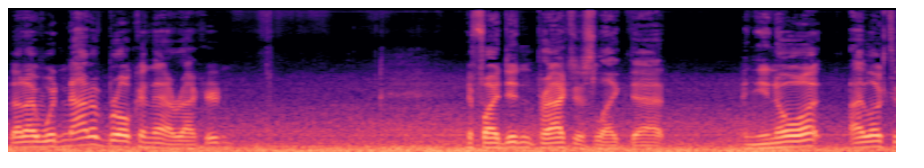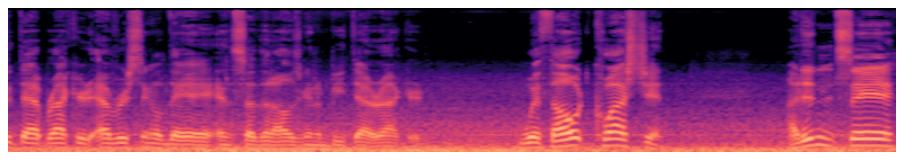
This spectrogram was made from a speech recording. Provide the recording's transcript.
that I would not have broken that record if I didn't practice like that. And you know what? I looked at that record every single day and said that I was going to beat that record without question. I didn't say,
